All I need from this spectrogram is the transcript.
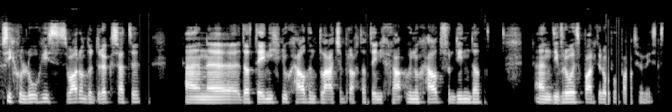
psychologisch zwaar onder druk zetten. En uh, dat hij niet genoeg geld in het plaatje bracht, dat hij niet genoeg geld verdiende had. En die vrouw is een paar keer opgepakt geweest.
